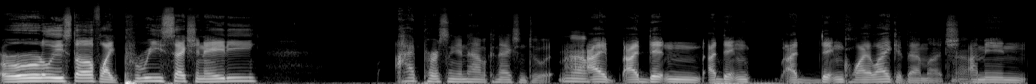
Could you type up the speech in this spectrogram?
early stuff, like pre Section Eighty, I personally didn't have a connection to it. No. I I didn't I didn't I didn't quite like it that much. No. I mean,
